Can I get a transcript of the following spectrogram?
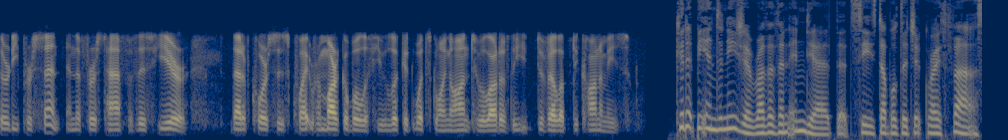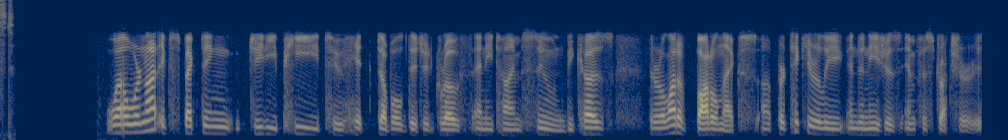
30% in the first half of this year. That, of course, is quite remarkable if you look at what's going on to a lot of the developed economies. Could it be Indonesia rather than India that sees double digit growth first? Well, we're not expecting GDP to hit double digit growth anytime soon because there are a lot of bottlenecks, uh, particularly Indonesia's infrastructure is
